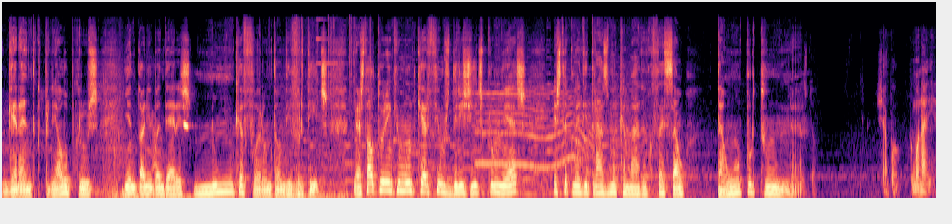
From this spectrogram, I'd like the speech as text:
Garanto que Penélope Cruz e António Bandeiras nunca foram tão divertidos. Nesta altura em que o mundo quer filmes dirigidos por mulheres, esta comédia traz uma camada de reflexão tão oportuna. Chapo, como nadie.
